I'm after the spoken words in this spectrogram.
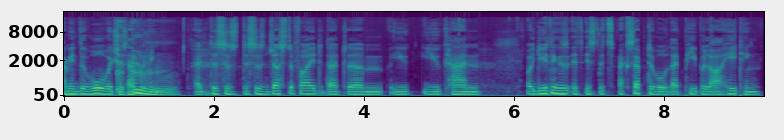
I mean the war which is happening uh, this is this is justified that um, you you can or do you think it's, it's it's acceptable that people are hating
